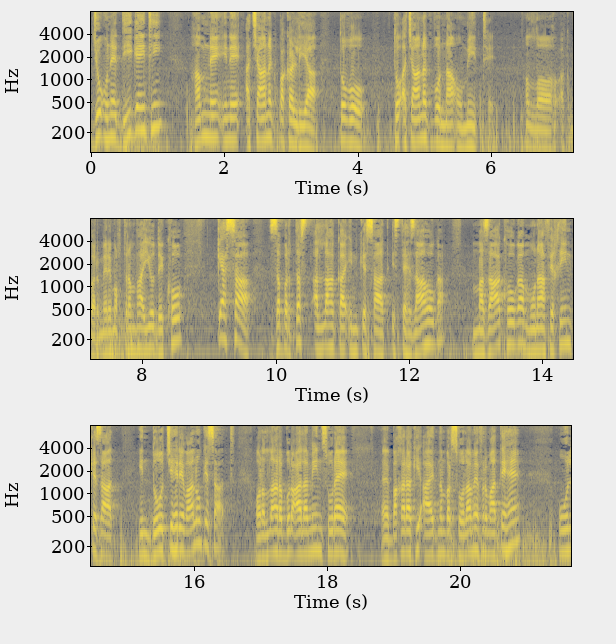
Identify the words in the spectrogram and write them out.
جو انہیں دی گئی تھیں، ہم نے انہیں اچانک پکڑ لیا۔ تو وہ، تو اچانک وہ نا امید تھے۔ اللہ اکبر۔ میرے محترم بھائیوں دیکھو کیسا زبردست اللہ کا ان کے ساتھ استحضاء ہوگا، مذاق ہوگا منافقین کے ساتھ، ان دو چہرے والوں کے ساتھ۔ اور اللہ رب العالمین سورہ بقرہ کی آیت نمبر سولہ میں فرماتے ہیں أولئك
